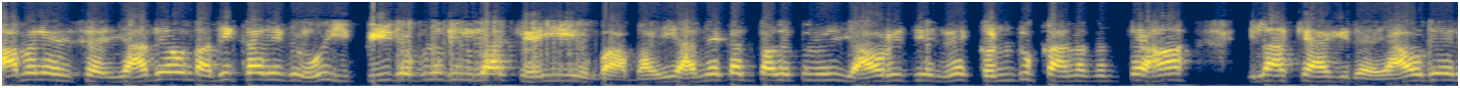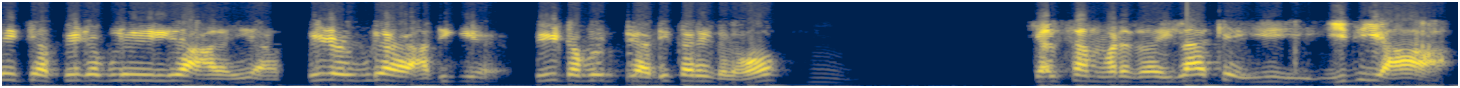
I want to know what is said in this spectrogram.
ಆಮೇಲೆ ಯಾವುದೇ ಒಂದು ಅಧಿಕಾರಿಗಳು ಈ ಪಿ ಡಬ್ಲ್ಯೂ ಡಿ ಇಲಾಖೆ, ಈ ಈ ಅನೇಕಲ್ ತಾಲೂಕಿನಲ್ಲಿ ಯಾವ ರೀತಿ ಅಂದ್ರೆ ಕಂಡು ಕಾಣದಂತೆ ಆ ಇಲಾಖೆ ಆಗಿದೆ. ಯಾವುದೇ ರೀತಿಯ P W P W D P W D ಅಧಿಕಾರಿಗಳು ಕೆಲಸ ಮಾಡಿದ ಇಲಾಖೆ ಇದೆಯಾ?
